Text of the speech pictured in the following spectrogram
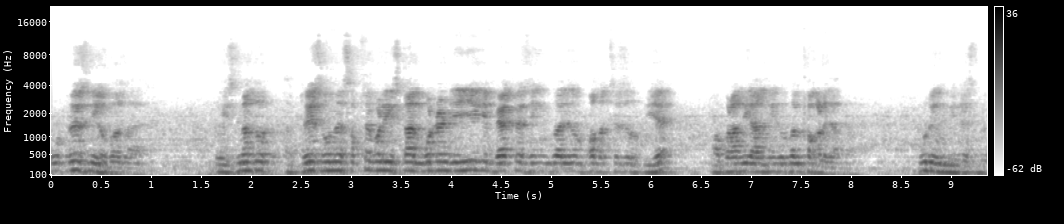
वो ट्रेस नहीं हो पाता है। तो इसमें तो ट्रेस होने सबसे बड़ी इसका इम्पोर्टेंट यही है कि बैक ट्रेसिंग इंक्वायरी में बहुत अच्छे से होती है अपराधी आदमी को कल पकड़ जाता है। पूरी उम्मीद इसमें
